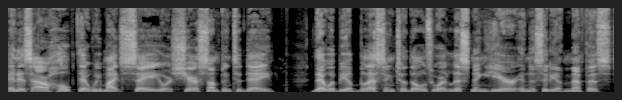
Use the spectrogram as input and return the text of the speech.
And it's our hope that we might say or share something today that would be a blessing to those who are listening here in the city of Memphis,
